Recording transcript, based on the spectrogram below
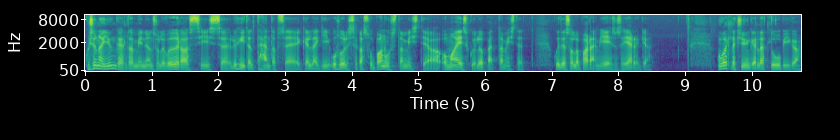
kui sõna jüngerdamine on sulle võõras, siis äh, lühidalt tähendab see kellegi usulisse kasvu panustamist ja oma eeskuju lõpetamist, et kuidas olla parem Jeesuse järgija. ma võrdleks jüngerlat luubiga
